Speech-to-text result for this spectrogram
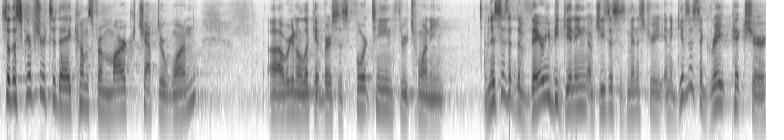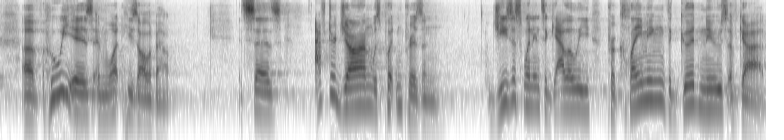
So the scripture today comes from Mark chapter 1. Uh, we're going to look at verses 14 through 20. And this is at the very beginning of Jesus' ministry, and it gives us a great picture of who he is and what he's all about. It says, After John was put in prison, Jesus went into Galilee proclaiming the good news of God.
